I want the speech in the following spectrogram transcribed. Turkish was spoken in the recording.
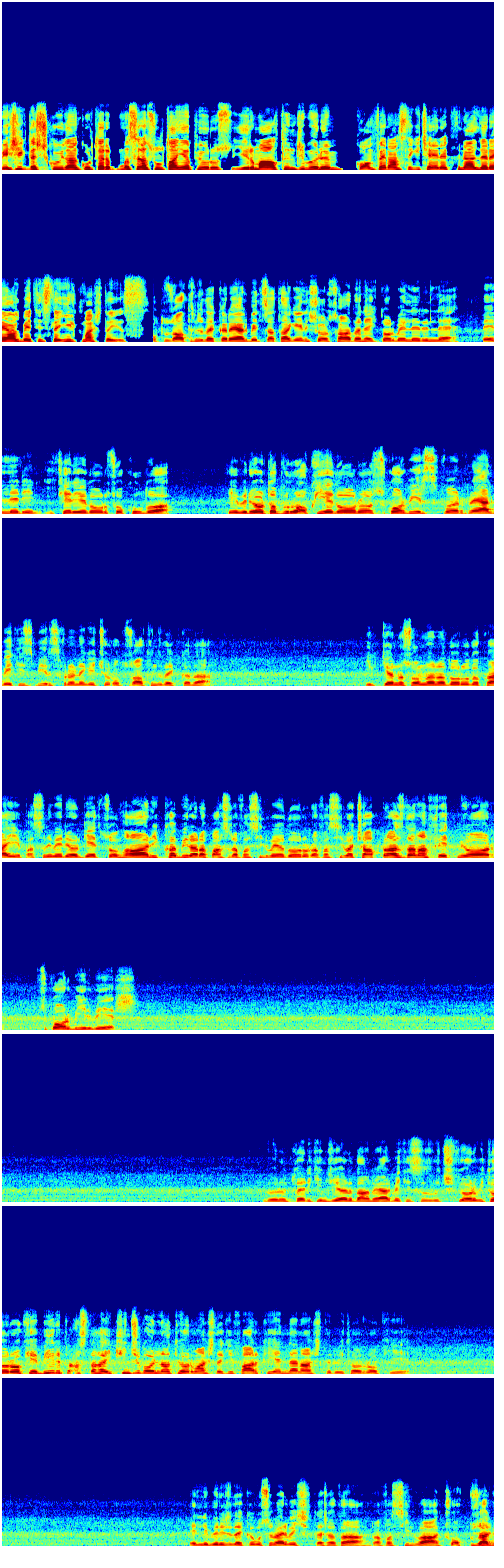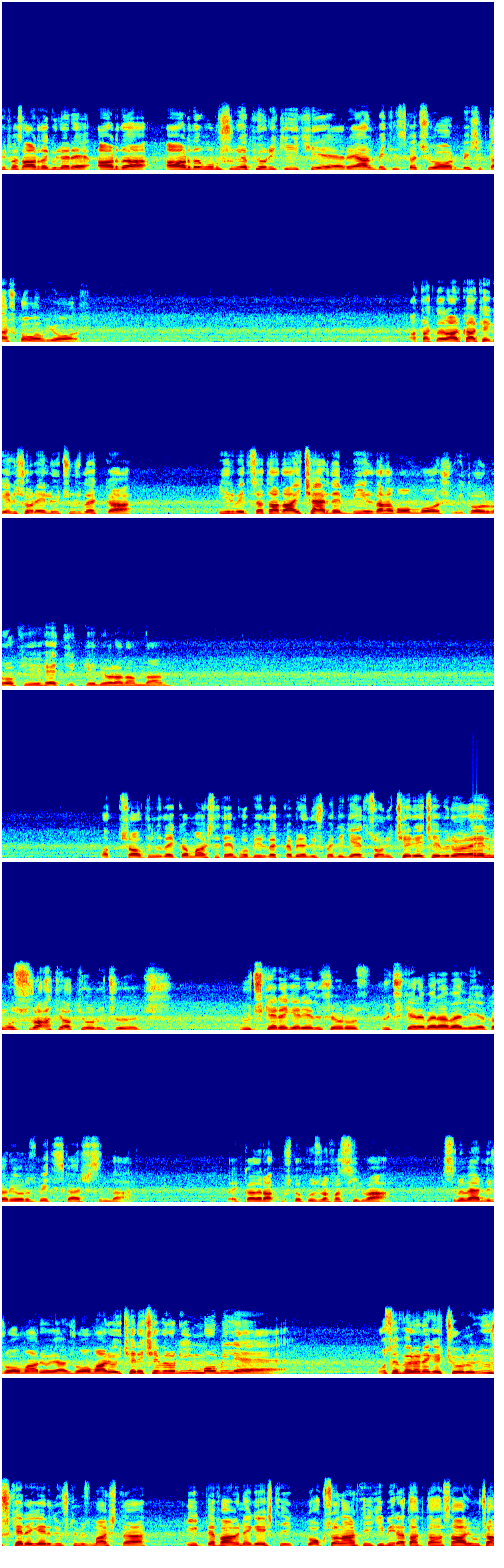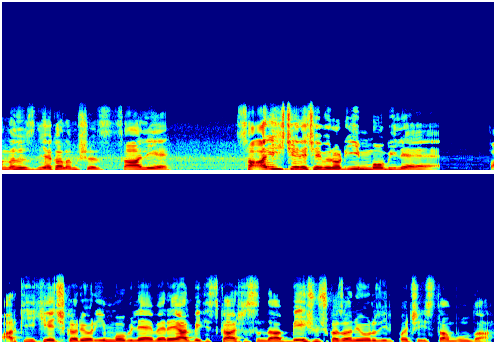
Beşiktaş'ı kuyudan kurtarıp Mısır'a sultan yapıyoruz. 26. bölüm. Konferans Ligi çeyrek finalde Real Betis'le ilk maçtayız. 36. dakika Real Betis hata gelişiyor sağdan Hector Bellerin'le. Bellerin içeriye doğru sokuldu. Deviriyor topu Rocky'ye doğru. Skor 1-0. Real Betis 1-0 öne geçiyor 36. dakikada. İlk yarının sonlarına doğru Udokai pasını veriyor Getson. Harika bir ara pas Rafa Silva'ya doğru. Rafa Silva çaprazdan affetmiyor. Skor 1-1. Görüntüler ikinci yarıdan. Real Betis hızlı çıkıyor. Vitor Roque bir pas daha ikinci golünü atıyor maçtaki. Farkı yeniden açtı Vitor Roque. 51. dakika bu sefer Beşiktaş hata. Rafa Silva çok güzel bir pas Arda Güler'e. Arda, Arda vuruşunu yapıyor 2-2'ye. Real Betis kaçıyor. Beşiktaş kovalıyor. Ataklar arka arkaya gelişiyor 53. dakika. Bir Betis hata daha içeride. Bir daha bomboş. Vitor Roque. Hat-trick geliyor adamdan. 66. dakika maçta tempo 1 dakika bile düşmedi. Getson içeriye çeviriyor. El Musrati atıyor 3-3. 3 kere geriye düşüyoruz. 3 kere beraberliği yakarıyoruz Betis karşısında. Dakikalar 69. Rafa Silva. Sını verdi Joe Mario'ya. Joe Mario içeri çeviriyor. Immobile. Bu sefer öne geçiyoruz. 3 kere geri düştüğümüz maçta. İlk defa öne geçtik. 90 artı 2 bir atak daha Salih Uçan'la hızlı yakalamışız. Salih. Salih içeri çeviriyor. Immobile. Farkı ikiye çıkarıyor Immobile ve Real Betis karşısında 5-3 kazanıyoruz ilk maçı İstanbul'da.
